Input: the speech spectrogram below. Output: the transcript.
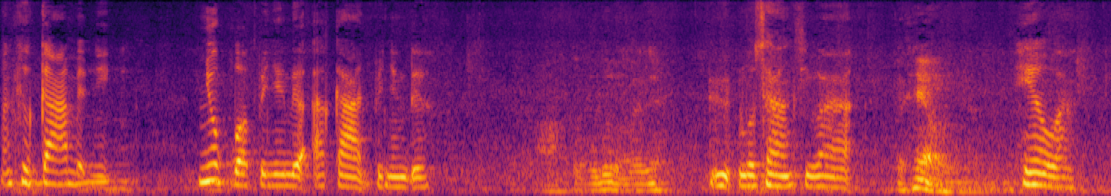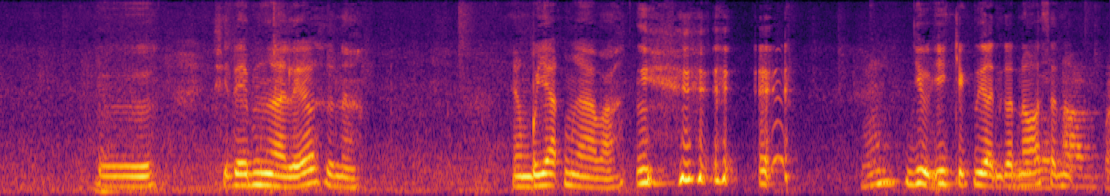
มันคือการแบบนี้ ยุบบ่เป็นอย่างเดออาการเป็นอย่างเดออ๋อตัวกูเบิ่งอะไรเนี่ยอืมบ่สร้างสิว่ากระเที่ยวเหี่ยวอะเออสิได้เมื่อแล้วสินะยังบ่อยากเมื่อวะ อยู่อีกจักเดือนก่อนเนาะสนุกไป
